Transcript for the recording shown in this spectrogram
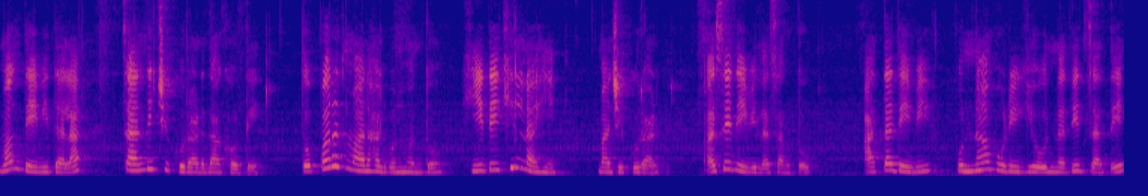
मग देवी त्याला चांदीची कुऱ्हाड दाखवते. तो परत मान हलवून म्हणतो ही देखील नाही माझी कुऱ्हाड असे देवीला सांगतो. आता देवी पुन्हा बुडी घेऊन नदीत जाते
